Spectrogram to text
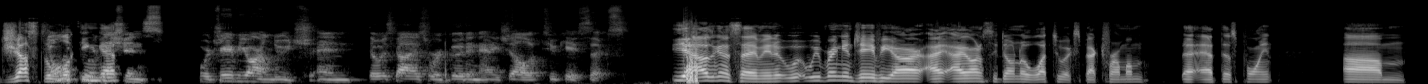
just The looking at were JVR and Luch, and those guys were good in NHL 2K6. Yeah, I was gonna say. I mean, we bring in JVR. I, I honestly don't know what to expect from him at this point. Um,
